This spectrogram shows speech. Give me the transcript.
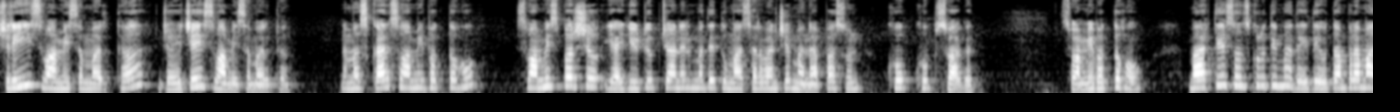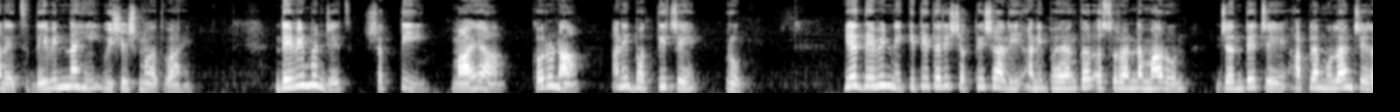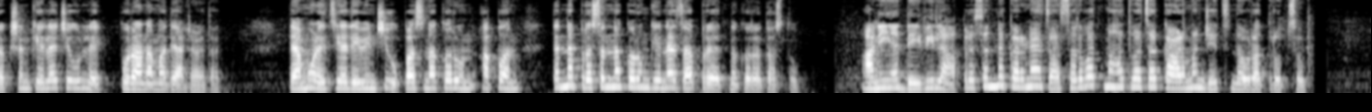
श्री स्वामी समर्थ जय जय स्वामी समर्थ. नमस्कार स्वामी भक्त हो. स्वामी स्पर्श या यूट्यूब चॅनेलमध्ये तुम्हा सर्वांचे मनापासून खूप खूप स्वागत. स्वामी भक्त हो भारतीय संस्कृतीमध्ये देवतांप्रमाणेच देवींनाही विशेष महत्त्व आहे. देवी म्हणजेच शक्ती माया करुणा आणि भक्तीचे रूप. या देवींनी कितीतरी शक्तिशाली आणि भयंकर असुरांना मारून जनतेचे आपल्या मुलांचे रक्षण केल्याचे उल्लेख पुराणामध्ये आढळतात. त्यामुळेच या देवींची उपासना करून आपण त्यांना प्रसन्न करून घेण्याचा प्रयत्न करत असतो. आणि या देवीला प्रसन्न करण्याचा सर्वात महत्त्वाचा काळ म्हणजेच नवरात्रोत्सव.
